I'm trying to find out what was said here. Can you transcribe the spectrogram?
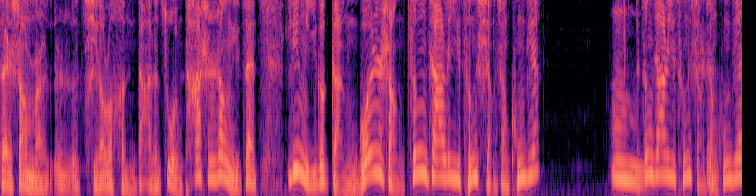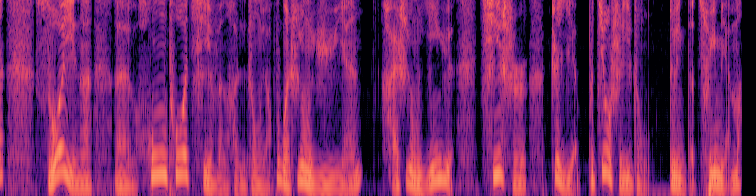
在上面呃起到了很大的作用，它是让你在另一个感官上增加了一层想象空间。嗯，增加了一层想象空间，所以呢，呃，烘托气氛很重要，不管是用语言还是用音乐，其实这也不就是一种对你的催眠吗？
